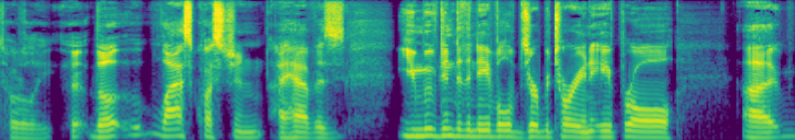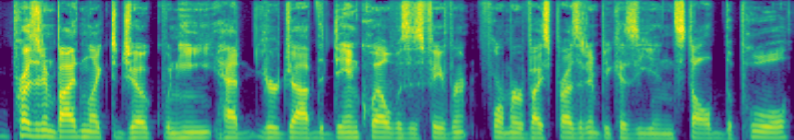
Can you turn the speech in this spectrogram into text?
Totally. Uh, the last question I have is you moved into the Naval Observatory in April. Uh, president Biden liked to joke when he had your job that Dan Quayle was his favorite former vice president because he installed the pool.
